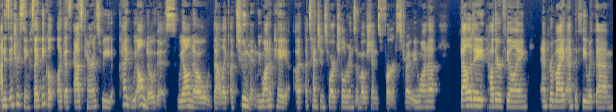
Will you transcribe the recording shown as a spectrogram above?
and it's interesting because i think uh, like as, as parents we kind we all know this. We all know that like attunement we want to pay a, attention to our children's emotions first right? We want to validate how they're feeling and provide empathy with them.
